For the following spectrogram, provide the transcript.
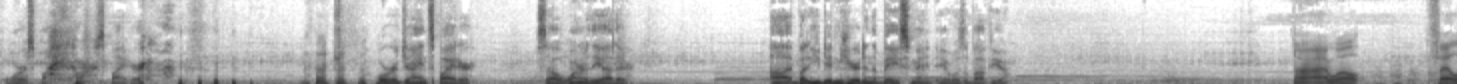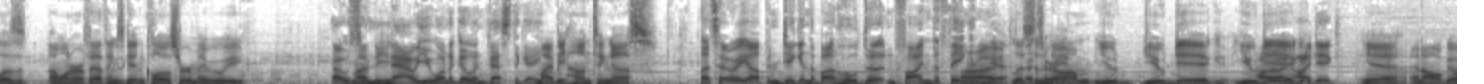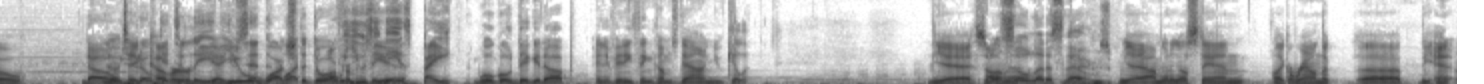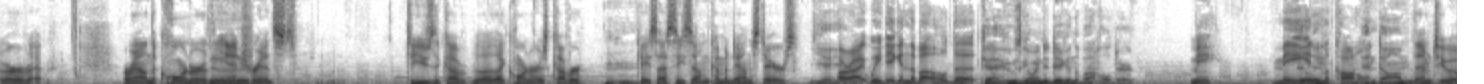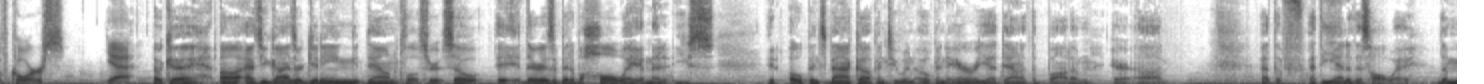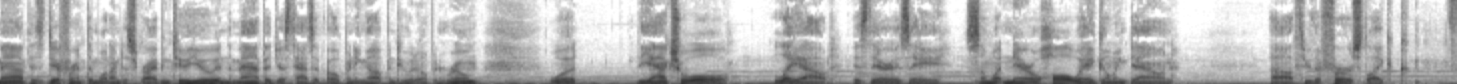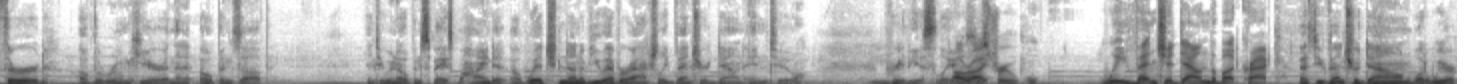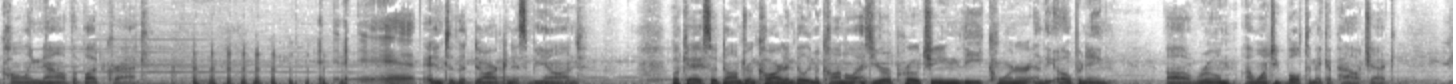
or a spider, or a spider, or a giant spider. So one or the other. Uh, but you didn't hear it in the basement. It was above you. All right, well, fellas, I wonder if that thing's getting closer. Maybe we Oh, so Might be- now you want to go investigate? might be hunting us. Let's hurry up and dig in the butthole dirt and find the thing. All and- right, listen, Dom, you you dig, you All right, dig, I dig. Yeah, and I'll go. No, No, you take don't get cover. to leave. Yeah, you, said that- watch what? the door Are we from using here. me as bait? We'll go dig it up, and if anything comes down, you kill it. Yeah, so I'm Also, gonna- let us know. Okay, who's yeah? I'm gonna go stand like around the uh the en- or uh, around the corner of the The- entrance to use the cover uh, like corner as cover in case I see something coming down the stairs. Yeah, yeah. All right, we dig in the butthole dirt. Okay, who's going to dig in the butthole dirt? Me. Me Billy and McConnell. and Dom. Them two, of course. yeah. Okay, uh, as you guys are getting down closer, so i there is a bit of a hallway, and then you, s- it opens back up into an open area down at the bottom, uh, at the at the end of this hallway. The map is different than what I'm describing to you. In the map, it just has it opening up into an open room. What the actual layout is there is a somewhat narrow hallway going down uh, through the first like third of the room here, and then it opens up into an open space behind it, of which none of you ever actually ventured down into previously. All right. true. We ventured down the butt crack. As you venture down what we are calling now the butt crack into the darkness beyond. Okay, so Dom Drunkard and Billy McConnell, as you're approaching the corner and the opening uh, room, I want you both to make a power check.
